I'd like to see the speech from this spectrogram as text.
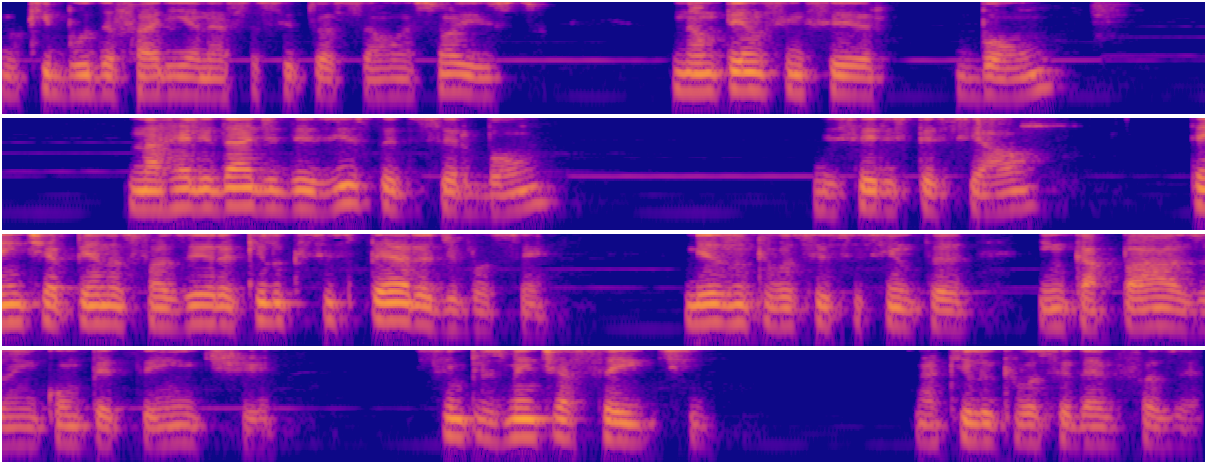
o que Buda faria nessa situação. É só isto. Não pense em ser bom. Na realidade, desista de ser bom, de ser especial. Tente apenas fazer aquilo que se espera de você. Mesmo que você se sinta incapaz ou incompetente, simplesmente aceite aquilo que você deve fazer.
